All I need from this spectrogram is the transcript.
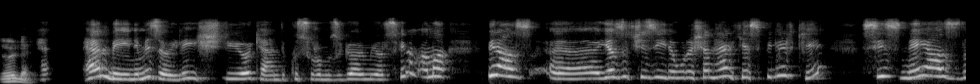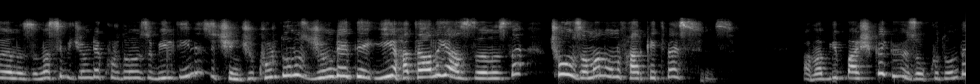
öyle. hem beynimiz öyle işliyor, kendi kusurumuzu görmüyoruz filan ama biraz e, yazı çiziyle uğraşan herkes bilir ki siz ne yazdığınızı, nasıl bir cümle kurduğunuzu bildiğiniz için kurduğunuz cümlede iyi hatalı yazdığınızda çoğu zaman onu fark etmezsiniz. Ama bir başka göz okuduğunda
